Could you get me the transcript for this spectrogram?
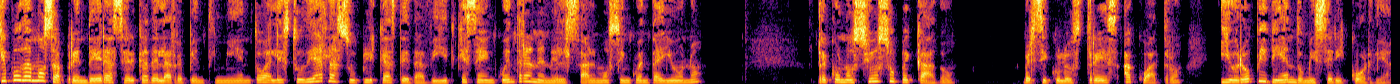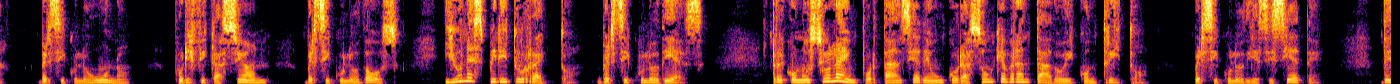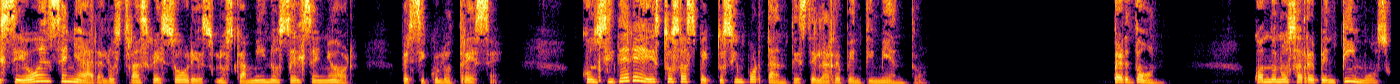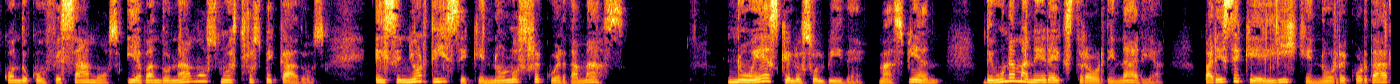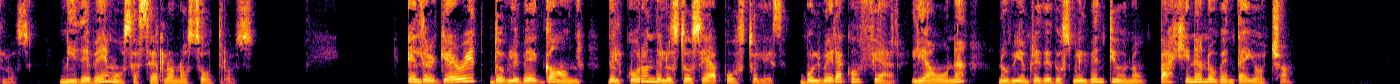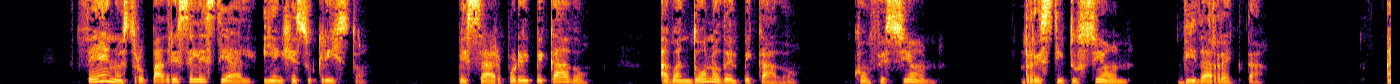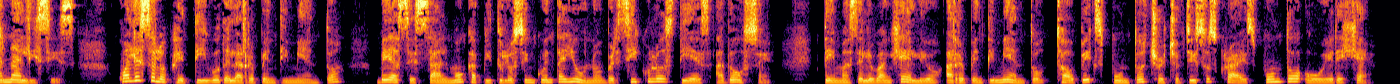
¿Qué podemos aprender acerca del arrepentimiento al estudiar las súplicas de David que se encuentran en el Salmo 51? Reconoció su pecado, versículos 3 a 4, y oró pidiendo misericordia, versículo 1, purificación, versículo 2, y un espíritu recto, versículo 10. Reconoció la importancia de un corazón quebrantado y contrito, versículo 17 deseó enseñar a los transgresores los caminos del Señor. Versículo 13. Considere estos aspectos importantes del arrepentimiento. Perdón. Cuando nos arrepentimos, cuando confesamos y abandonamos nuestros pecados, el Señor dice que no los recuerda más. No es que los olvide, más bien, de una manera extraordinaria, parece que elige no recordarlos, ni debemos hacerlo nosotros. Elder Garrett W. Gong, del Quórum de los Doce Apóstoles, Volver a Confiar, Liaona, noviembre de 2021, página 98. Fe en nuestro Padre Celestial y en Jesucristo. Pesar por el pecado. Abandono del pecado. Confesión. Restitución. Vida recta. Análisis. ¿Cuál es el objetivo del arrepentimiento? Véase Salmo capítulo 51 versículos 10 a 12. Temas del Evangelio, arrepentimiento, topics.churchofjesuschrist.org.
